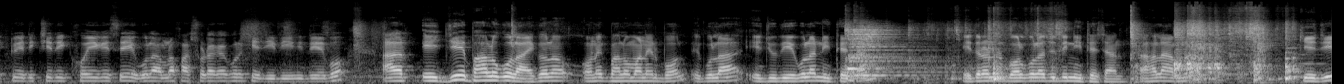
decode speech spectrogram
একটু এদিক সেদিক হয়ে গেছে, এগুলো আমরা পাঁচশো টাকা করে কেজি দিয়ে দেবো। আর এই যে ভালোগুলা, এগুলো অনেক ভালো মানের বল, এগুলা যদি এগুলা নিতে চান, এই ধরনের বলগুলা যদি নিতে চান, তাহলে আমরা কেজি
